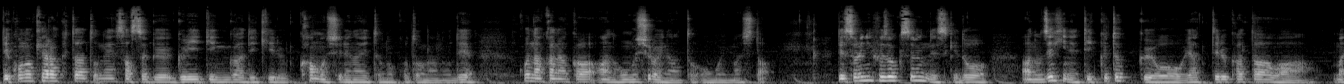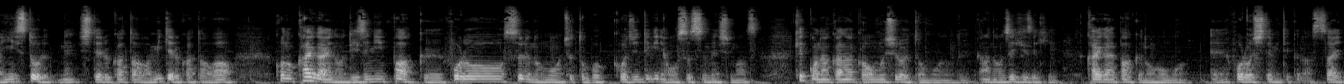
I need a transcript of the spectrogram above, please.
でこのキャラクターとね早速グリーティングができるかもしれないとのことなのでこれなかなかあの面白いなと思いました。でそれに付属するんですけどあのぜひね TikTok をやってる方は、まあ、インストールねしてる方は見てる方はこの海外のディズニーパークフォローするのもちょっと僕個人的にはおすすめします。結構なかなか面白いと思うのであのぜひぜひ海外パークの方も、えーフォローしてみてください。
